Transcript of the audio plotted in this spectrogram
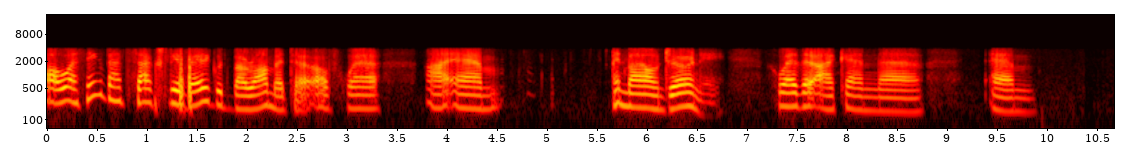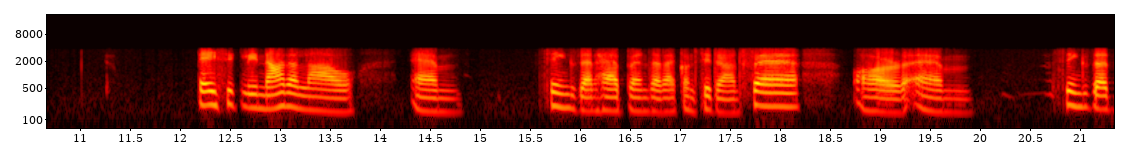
Oh, I think that's actually a very good barometer of where I am in my own journey, whether I can uh, um, basically not allow um, things that happen that I consider unfair or um, things that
